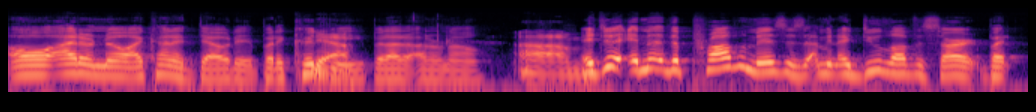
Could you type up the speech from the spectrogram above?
Oh, I don't know. I kind of doubt it, but it could Yeah. be. But I, I don't know. Um, It just, and the, the problem is, is I mean, I do love this art, but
